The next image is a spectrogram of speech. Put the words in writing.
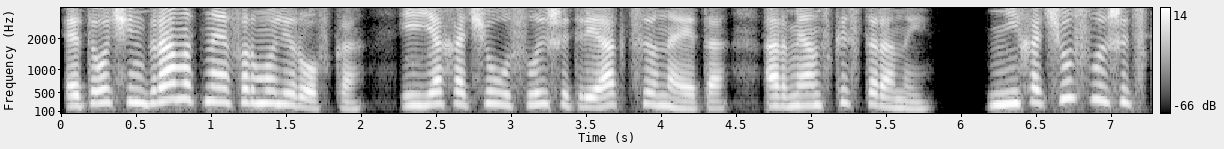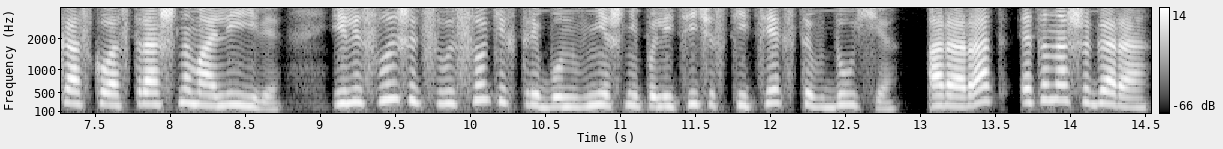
Это очень грамотная формулировка, и я хочу услышать реакцию на это, армянской стороны. Не хочу слышать сказку о страшном Алиеве, или слышать с высоких трибун внешнеполитические тексты в духе «Арарат – это наша гора,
